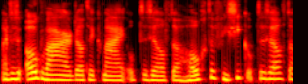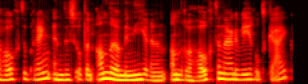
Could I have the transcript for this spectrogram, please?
Maar het is ook waar dat ik mij op dezelfde hoogte, fysiek op dezelfde hoogte breng. En dus op een andere manier en een andere hoogte naar de wereld kijk.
